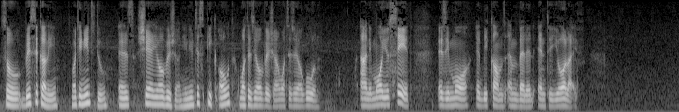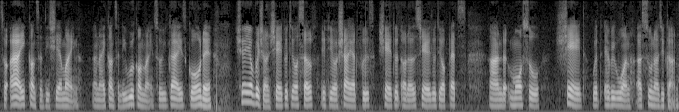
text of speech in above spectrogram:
So basically what you need to do is share your vision. You need to speak out what is your vision, what is your goal. And the more you say it, is the more it becomes embedded into your life. So I constantly share mine and I constantly work on mine. So you guys go out there, share your vision, share it with yourself. If you're shy at first, share it with others, share it with your pets, and more so, share it with everyone as soon as you can.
